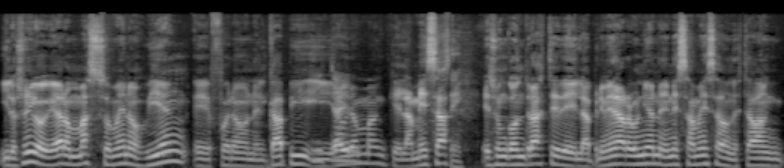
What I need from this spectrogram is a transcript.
Y los únicos que quedaron más o menos bien eh, fueron el Capi y, Y. Iron Man, que la mesa Sí. es un contraste de la primera reunión en esa mesa donde estaban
